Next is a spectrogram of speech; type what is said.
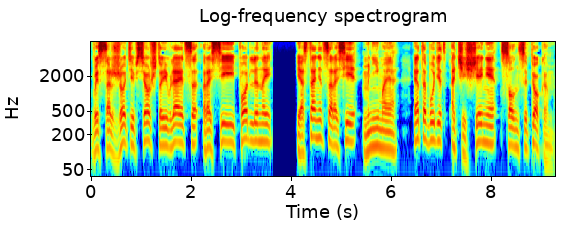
Вы сожжете все, что является Россией подлинной, и останется Россия мнимая. Это будет очищение солнцепеком.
